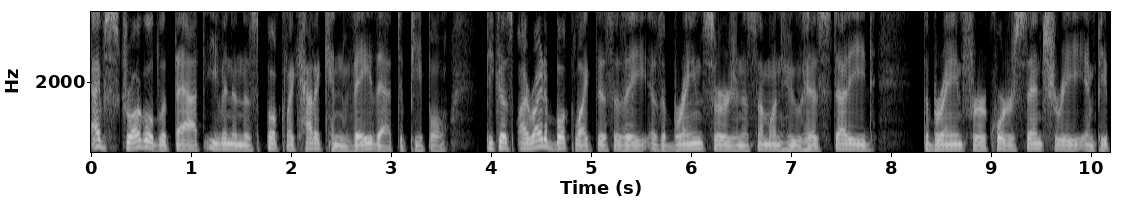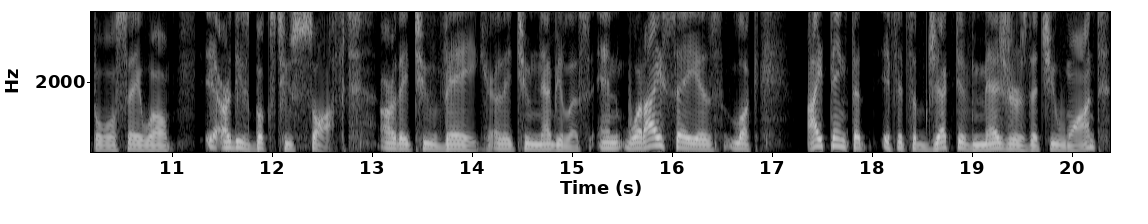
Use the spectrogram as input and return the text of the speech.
I've struggled with that even in this book, like how to convey that to people. Because I write a book like this as a as a brain surgeon, as someone who has studied the brain for a quarter century, and people will say, Well, are these books too soft? Are they too vague? Are they too nebulous? And what I say is, look, I think that if it's objective measures that you want,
